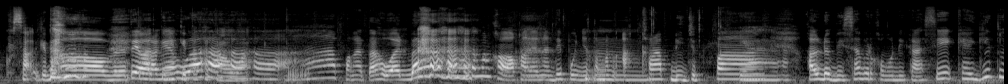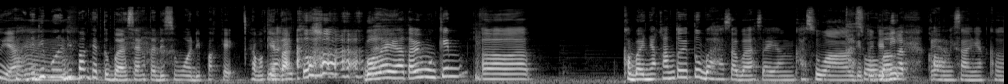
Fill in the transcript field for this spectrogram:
kusa gitu Oh, berarti orangnya kita ketawa. Ah, pengetahuan banget teman-teman kalau kalian nanti punya teman akrab di Jepang, Ya. kalian udah bisa berkomunikasi kayak gitu ya. Jadi boleh dipakai tuh bahasa yang tadi semua dipakai sama ya kita. itu boleh ya tapi mungkin eh, kebanyakan tuh itu bahasa-bahasa yang kasual, gitu Kasual jadi banget, kalau ya. misalnya ke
